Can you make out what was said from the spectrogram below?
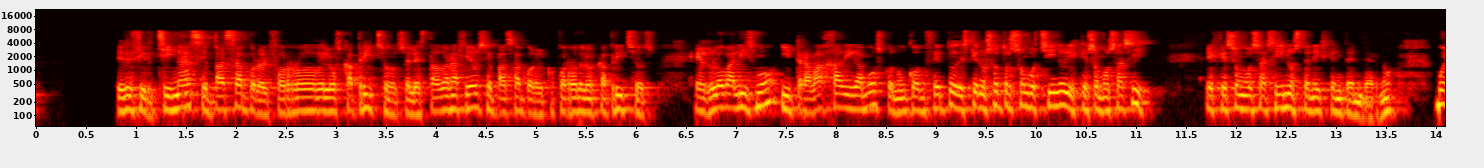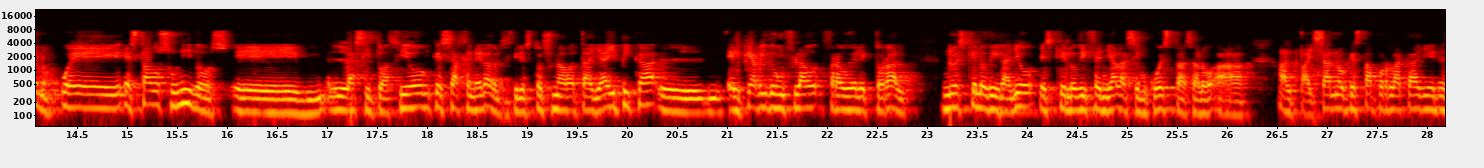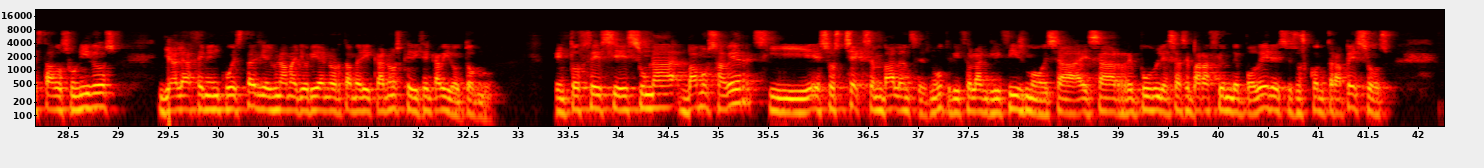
Es decir, China se pasa por el forro de los caprichos, el Estado-nación se pasa por el forro de los caprichos, el globalismo y trabaja, digamos, con un concepto de es que nosotros somos chinos y es que somos así. Es que somos así, nos tenéis que entender, ¿no? Bueno, eh, Estados Unidos, eh, la situación que se ha generado, es decir, esto es una batalla épica, el que ha habido un fraude electoral no es que lo diga yo, es que lo dicen ya las encuestas. al paisano que está por la calle en Estados Unidos ya le hacen encuestas y hay una mayoría de norteamericanos que dicen que ha habido tongo. Entonces, es una, vamos a ver si esos checks and balances, ¿no? Utilizo el anglicismo, esa, esa, esa separación de poderes, esos contrapesos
